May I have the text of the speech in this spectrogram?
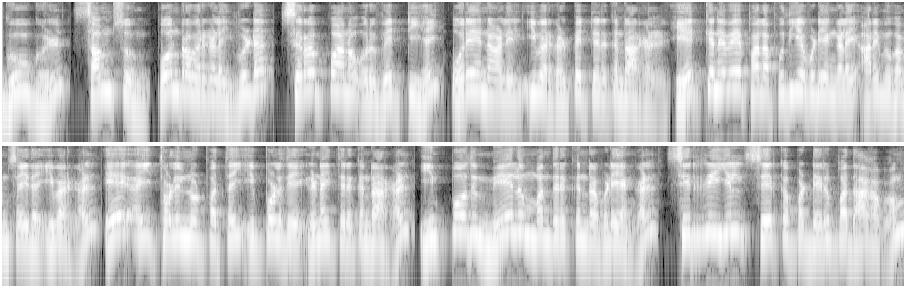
கூகுள் சம்சுங் போன்றவர்களை விட சிறப்பான ஒரு வெற்றியை ஒரே நாளில் இவர்கள் பெற்றிருக்கின்றார்கள். ஏற்கனவே பல புதிய விடயங்களை அறிமுகம் செய்த இவர்கள் ஏஐ தொழில்நுட்பத்தை இப்பொழுதே இணைத்திருக்கின்றார்கள். இப்போது மேலும் வந்திருக்கின்ற விடயங்கள் சிறியில் சேர்க்கப்பட்டிருப்பதாகவும்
